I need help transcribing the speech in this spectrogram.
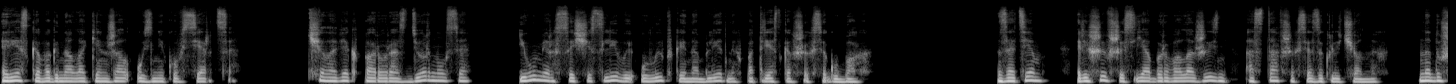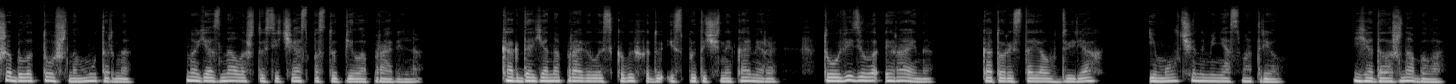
Резко вогнала кинжал узнику в сердце. Человек пару раз дернулся и умер со счастливой улыбкой на бледных потрескавшихся губах. Затем, решившись, я оборвала жизнь оставшихся заключенных. На душе было тошно, муторно, но я знала, что сейчас поступила правильно. Когда я направилась к выходу из пыточной камеры, то увидела Эрайна, который стоял в дверях и молча на меня смотрел. Я должна была.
